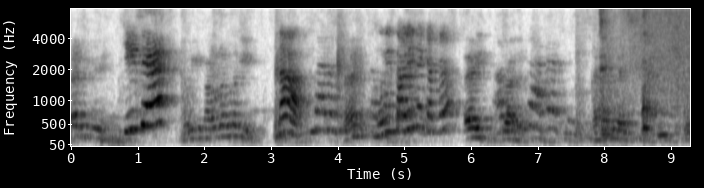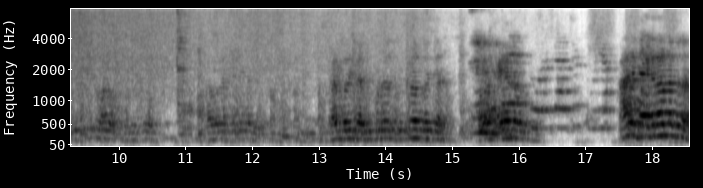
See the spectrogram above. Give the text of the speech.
এই দিদি কি সে বলি কি পাগল লাগল নাকি না ম্যাডাম, হ্যাঁ মুড়ি চালি না কেমন এই আমি কিন্তু হাতে রাখি। হাতে কি নাই এদিকে ভালো এদিকে ভালো লাগছে না কারণ বলি না দুপুরে দুপুরে বলি না আরে ডায়াগ্রাম না তো না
